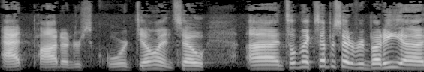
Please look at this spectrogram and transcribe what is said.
at pod underscore Dylan. So. Uh, until next episode, everybody. Uh,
